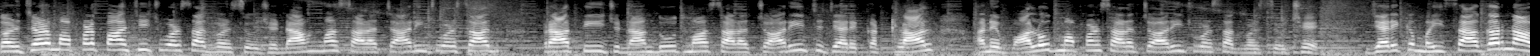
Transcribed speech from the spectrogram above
કરજણમાં પણ પાંચ ઇંચ વરસાદ વરસ્યો છે. ડાંગમાં સાડા ચાર ઇંચ વરસાદ. પ્રાતિજ, નાંદોદમાં સાડા ચાર ઇંચ, જ્યારે કઠલાલ અને વાલોદમાં પણ સાડા ચાર ઇંચ વરસાદ વરસ્યો છે. જ્યારે કે મહીસાગરના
